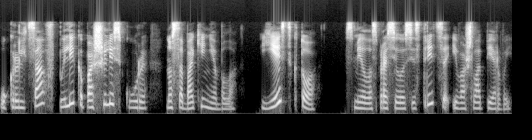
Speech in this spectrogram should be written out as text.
У крыльца в пыли копошились куры – но собаки не было. «Есть кто?» – смело спросила сестрица и вошла первой.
